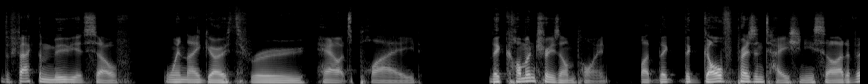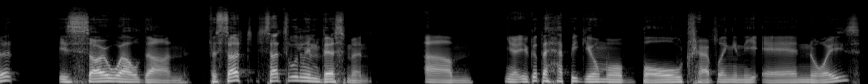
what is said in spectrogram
the fact the movie itself, when they go through how it's played, the commentary's on point. Like the the golf presentation side of it is so well done for such such a little investment. Um, you know, you've got the Happy Gilmore ball traveling in the air noise.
